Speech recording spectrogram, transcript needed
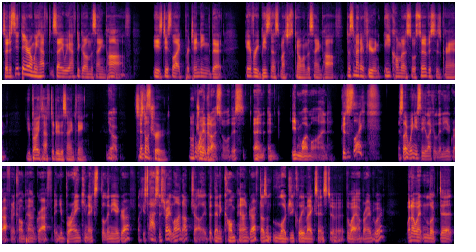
So to sit there and we have to say we have to go on the same path is just like pretending that every business must go on the same path. Doesn't matter if you're an e-commerce or services grant, you both have to do the same thing. Yeah. It's just And not true. Not the true. way that all. I saw this and and in my mind, because it's like it's like when you see like a linear graph and a compound graph, and your brain connects the linear graph, like it's ah, it's a straight line up, Charlie. But then a compound graph doesn't logically make sense to the way our brains work. When I went and looked at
